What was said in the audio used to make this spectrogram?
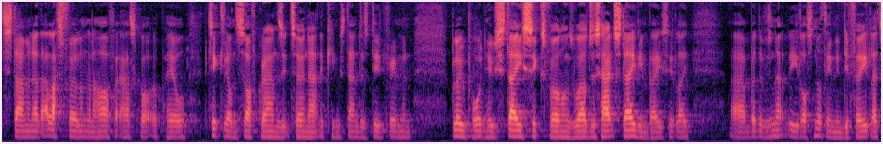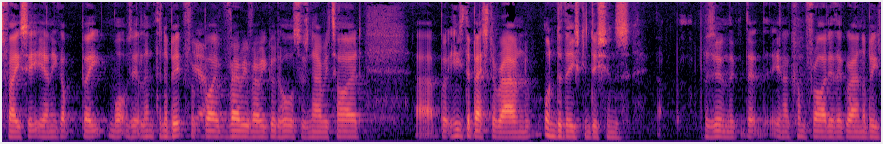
stamina. That last furlong and a half at Ascot uphill, particularly on soft grounds, it turned out the King Standards did for him. And Blue Point, who stays six furlongs well, just outstayed him basically. Uh, but there was no, he lost nothing in defeat. Let's face it, he only got beat. What was it, length and a bit for, Yeah. by a very, very good horse who's now retired. Uh, but he's the best around under these conditions. I presume that, that you know, come Friday the ground will be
